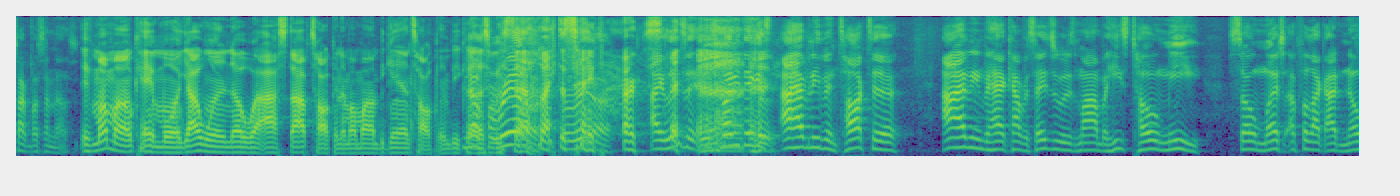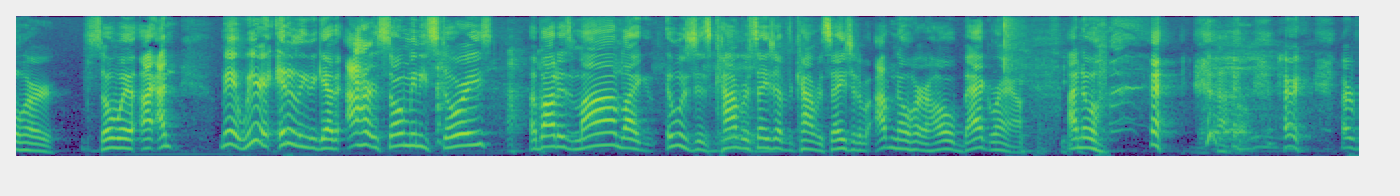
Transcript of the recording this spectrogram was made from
talk about something else. If my mom came on, y'all wouldn't know where I stopped talking and my mom began talking No, because for we real. sound like the same real. person. Listen. The funny thing is, I haven't even talked to. I haven't even had conversations with his mom, but he's told me so much. I feel like I know her so well. I, I man, we were in Italy together. I heard so many stories about his mom. Like it was just conversation after conversation. I know her whole background. I know her her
